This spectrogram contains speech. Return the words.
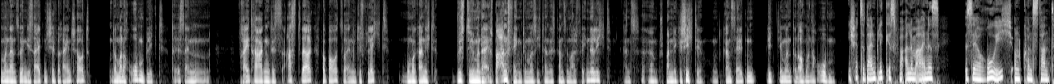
wenn man dann so in die Seitenschiffe reinschaut und dann mal nach oben blickt, da ist ein freitragendes Astwerk verbaut, so ein Geflecht, wo man gar nicht wüsste, wie man da erstmal anfängt, wenn man sich dann das Ganze mal verinnerlicht. Ganz äh, spannende Geschichte. Und ganz selten blickt jemand dann auch mal nach oben. Ich schätze, dein Blick ist vor allem eines sehr ruhig und konstant.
